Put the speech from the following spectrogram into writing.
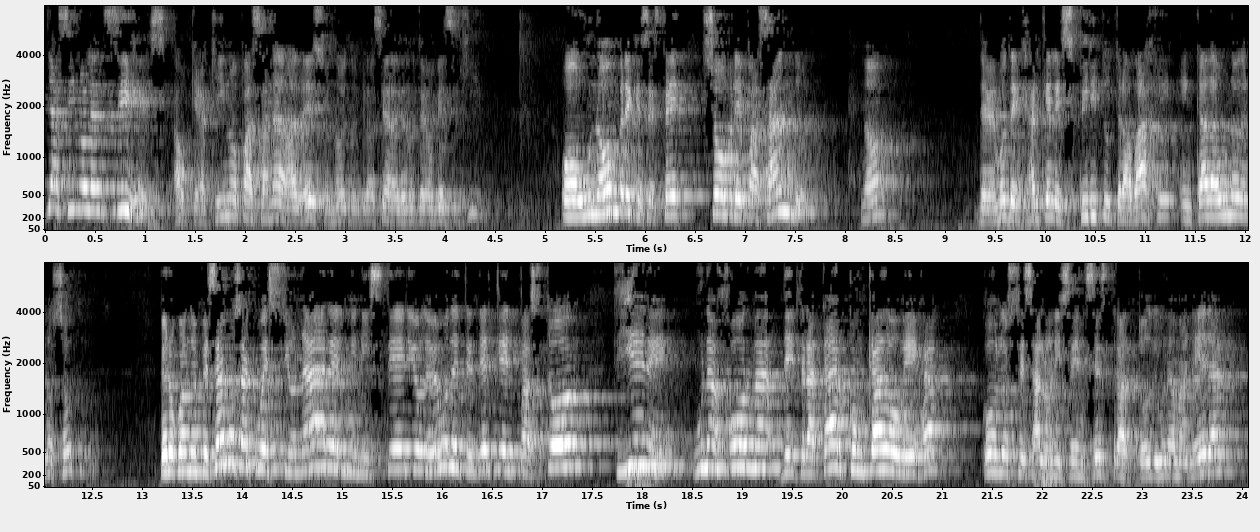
Y así no le exiges, aunque aquí no pasa nada de eso, ¿no? gracias a Dios no tengo que exigir. O un hombre que se esté sobrepasando, ¿no? Debemos dejar que el Espíritu trabaje en cada uno de nosotros. Pero cuando empezamos a cuestionar el ministerio, debemos de entender que el pastor tiene una forma de tratar con cada oveja. Con los tesalonicenses trató de una manera,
